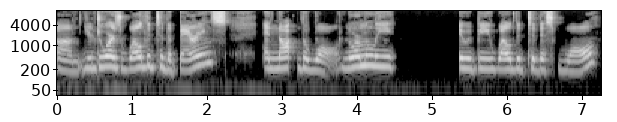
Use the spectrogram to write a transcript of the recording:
um, your door is welded to the bearings and not the wall. Normally, it would be welded to this wall.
